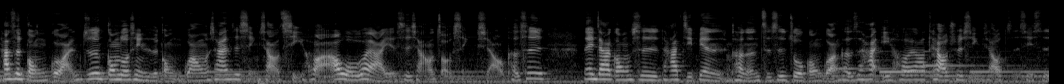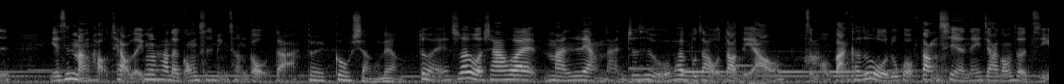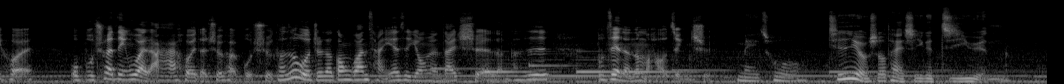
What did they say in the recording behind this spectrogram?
它是公关，就是工作性质是公关。我现在是行销企划，然后我未来也是想要走行销。可是那家公司，它即便可能只是做公关，可是它以后要跳去行销职，其实也是蛮好跳的，因为它的公司名称够大，对，够响亮。对，所以我现在会蛮两难，就是我会不知道我到底要怎么办。可是我如果放弃了那家公司的机会。我不确定未来还回得去回不去，可是我觉得公关产业是永远在缺人，可是不见得那么好进去。没错，其实有时候它也是一个机缘。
